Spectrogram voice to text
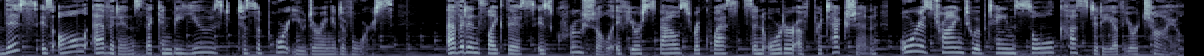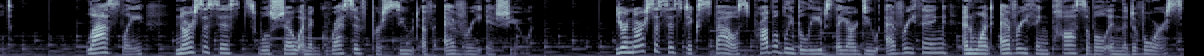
this is all evidence that can be used to support you during a divorce. Evidence like this is crucial if your spouse requests an order of protection or is trying to obtain sole custody of your child. Lastly, narcissists will show an aggressive pursuit of every issue. Your narcissistic spouse probably believes they are due everything and want everything possible in the divorce,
